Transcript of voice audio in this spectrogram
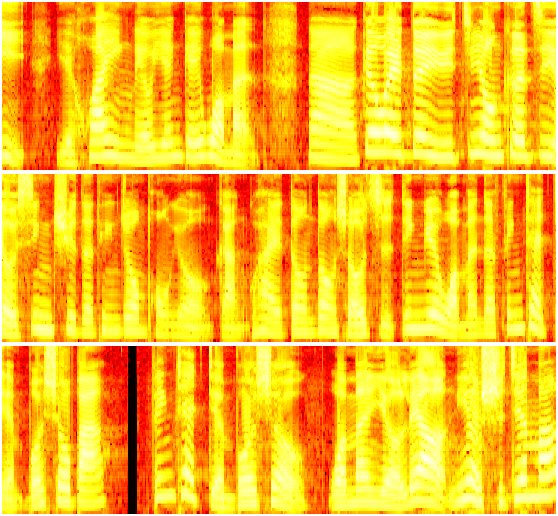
议，也欢迎留言给我们。那各位对于金融科技有兴趣的听众朋友，赶快动动手指订阅我们的 FinTech 点播秀吧！FinTech 点播秀，我们有料，你有时间吗？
